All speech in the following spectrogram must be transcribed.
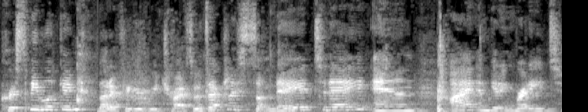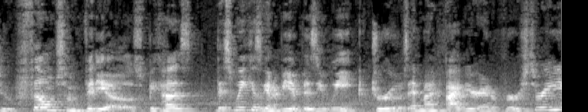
crispy looking, but I figured we'd try. So it's actually Sunday today and I am getting ready to film some videos because this week is gonna be a busy week. Drew's and my five year anniversary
